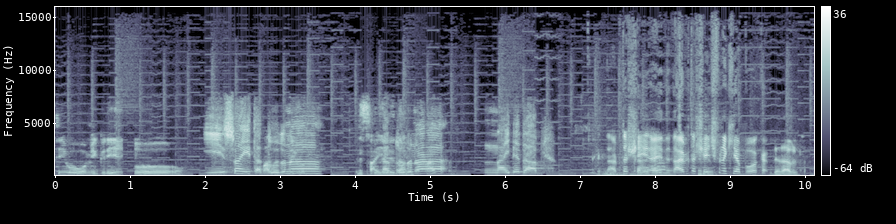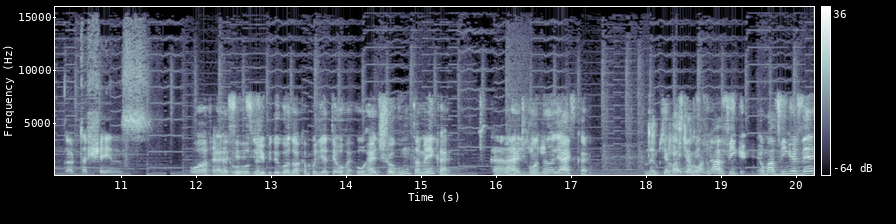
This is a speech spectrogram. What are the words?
tem o Homem Grito. E isso aí, tá tudo na. Ele saiu Tá IDW. tudo na. Na IDW. A IDW tá cheia, a IDW tá cheia de franquia boa, cara. DW. A IDW tá cheia das... Porra, cara, esse, esse gibi do Godoka podia ter o, o Red Shogun também, cara. Caralho, o Red que- Ronan, aliás, cara. Lembro Que é basicamente Ronan. uma Vinger. É uma Vinger Z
